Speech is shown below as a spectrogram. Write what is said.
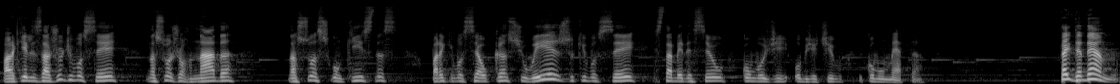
para que eles ajudem você na sua jornada, nas suas conquistas, para que você alcance o êxito que você estabeleceu como objetivo e como meta. Está entendendo?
